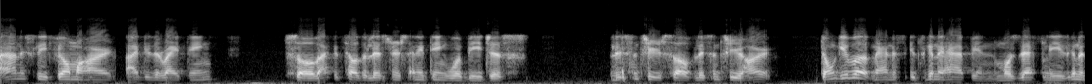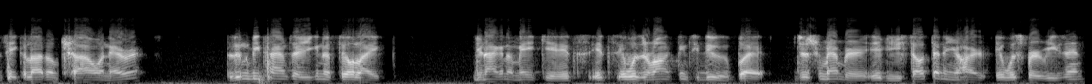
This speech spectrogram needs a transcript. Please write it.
I honestly feel in my heart I did the right thing. So if I could tell the listeners anything would be just listen to yourself, listen to your heart. Don't give up, man. It's, it's gonna happen. Most definitely, it's gonna take a lot of trial and error. There's gonna be times that you're gonna feel like you're not gonna make it. It's it's it was the wrong thing to do. But just remember, if you felt that in your heart, it was for a reason,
